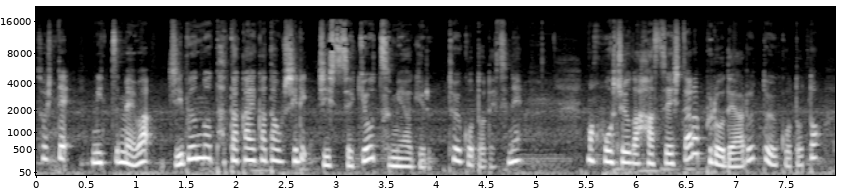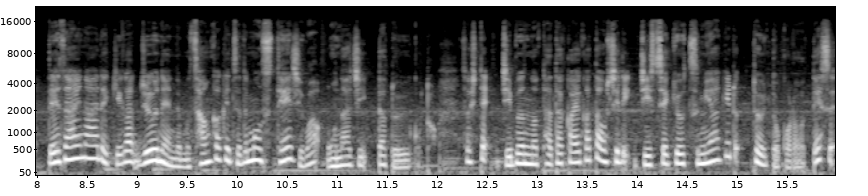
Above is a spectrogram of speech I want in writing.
そして3つ目は自分の戦い方を知り実績を積み上げるということですね、まあ、報酬が発生したらプロであるということとデザイナー歴が10年でも3ヶ月でもステージは同じだということ。そして自分の戦い方を知り実績を積み上げるというところです。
